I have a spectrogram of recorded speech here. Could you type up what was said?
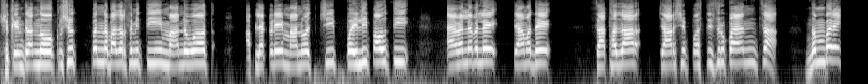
शेतकरी मित्रांनो कृषी उत्पन्न बाजार समिती मानवत आपल्याकडे मानवतची पहिली पावती अवेलेबल आहे. त्यामध्ये सात हजार चारशे पस्तीस रुपयांचा नंबर एक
